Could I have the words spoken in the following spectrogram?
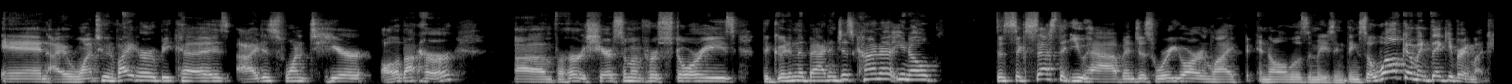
And I want to invite her because I just wanted to hear all about her, um, for her to share some of her stories, the good and the bad, and just kind of, you know, the success that you have and just where you are in life and all those amazing things. So, welcome and thank you very much.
